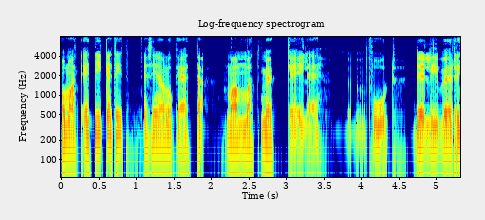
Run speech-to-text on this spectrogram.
omat etiketit, ja siinä lukee, että mammat mökkeilee, food delivery.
